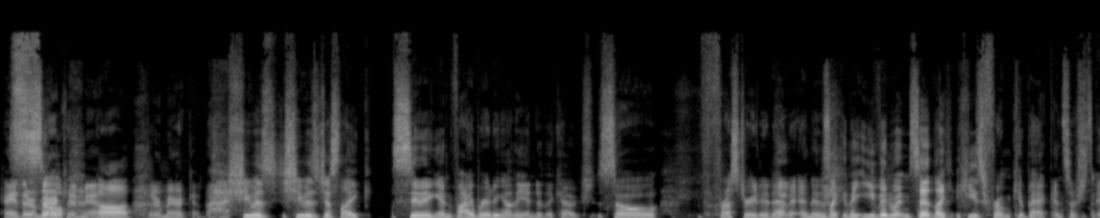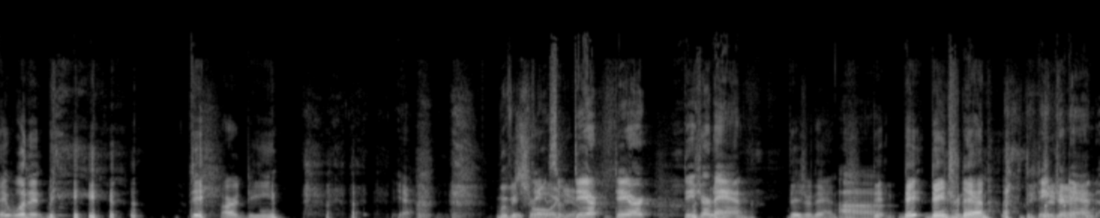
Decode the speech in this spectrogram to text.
Hey, they're so, American, man. uh, they're American. she was she was just like sitting and vibrating on the end of the couch so frustrated at it and it was like they even went and said like he's from quebec and so she said it wouldn't be Desjardins. Yeah. movie Okay, Okay, trolling so you. Des- Des- Desjardins. Desjardins. Um, Da- Da- Danger Dan. Danger Dan.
